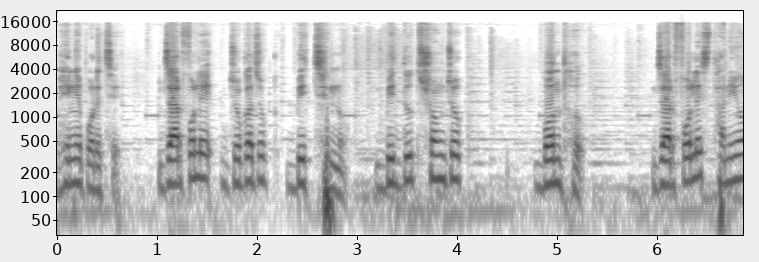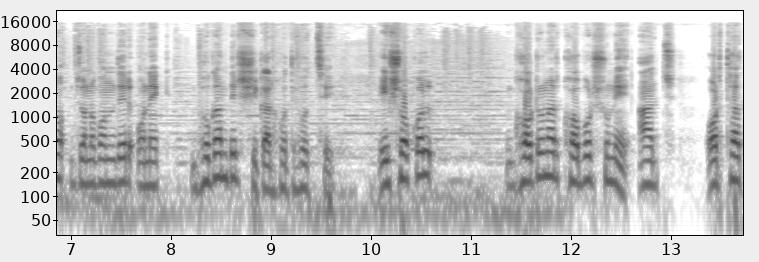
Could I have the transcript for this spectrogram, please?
ভেঙে পড়েছে, যার ফলে যোগাযোগ বিচ্ছিন্ন, বিদ্যুৎ সংযোগ বন্ধ, যার ফলে স্থানীয় জনগণদের অনেক ভোগান্তির শিকার হতে হচ্ছে। এই সকল ঘটনার খবর শুনে আজ, অর্থাৎ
